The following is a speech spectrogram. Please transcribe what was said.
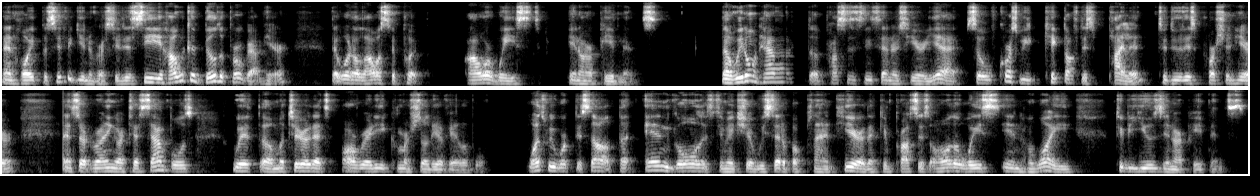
and Hawaii Pacific University to see how we could build a program here that would allow us to put our waste in our pavements. Now, we don't have the processing centers here yet. So, of course, we kicked off this pilot to do this portion here and start running our test samples with uh, material that's already commercially available. Once we work this out, the end goal is to make sure we set up a plant here that can process all the waste in Hawaii to be used in our pavements.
